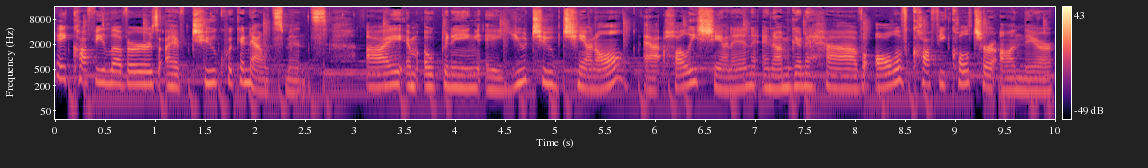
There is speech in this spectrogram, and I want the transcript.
Hey, coffee lovers, I have two quick announcements. I am opening a YouTube channel at Holly Shannon, and I'm going to have all of coffee culture on there.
